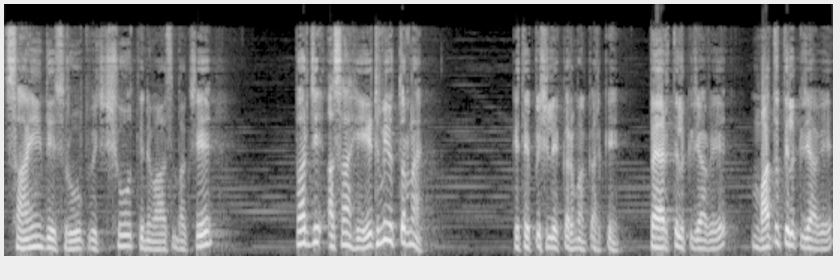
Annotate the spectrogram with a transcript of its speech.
ਸਾਈਂ ਦੇ ਸਰੂਪ ਵਿੱਚ ਸ਼ੋਅ ਤੇ ਨਿਵਾਸ ਬਖਸ਼ੇ। ਪਰ ਜੇ ਅਸਾਂ ਹੇਠ ਵੀ ਉਤਰਨਾ ਕਿਤੇ ਪਿਛਲੇ ਕਰਮਾਂ ਕਰਕੇ ਪੈਰ ਤਿਲਕ ਜਾਵੇ, ਮਤ ਤਿਲਕ ਜਾਵੇ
